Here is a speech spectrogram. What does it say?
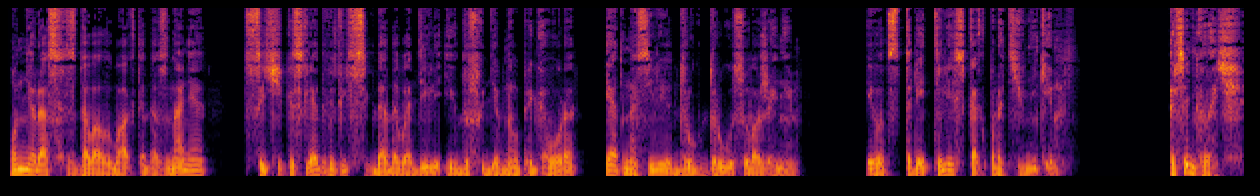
Он не раз сдавал ему акты дознания, сыщик и следователь всегда доводили их до судебного приговора и относили друг к другу с уважением. И вот встретились как противники. — Алексей Николаевич,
